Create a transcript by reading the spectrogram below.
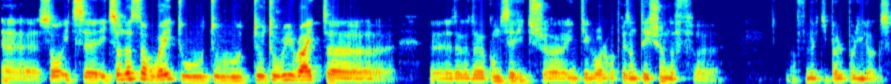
Uh, so it's uh, it's another way to to to, to rewrite uh, uh, the, the Kontsevich uh, integral representation of of multiple polylogs.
